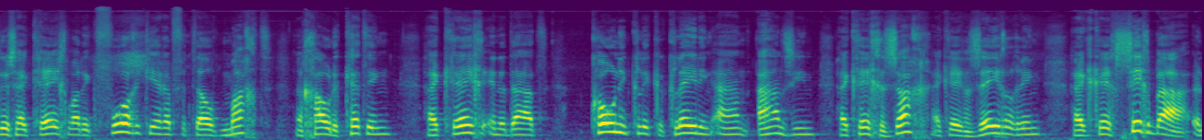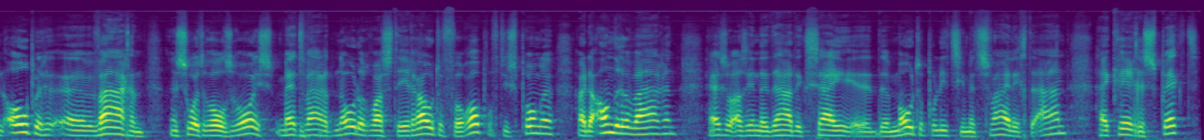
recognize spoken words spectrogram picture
dus hij kreeg wat ik vorige keer heb verteld, macht, een gouden ketting. Hij kreeg inderdaad koninklijke kleding aan, aanzien. Hij kreeg gezag, hij kreeg een zegelring. Hij kreeg zichtbaar een open uh, wagen, een soort Rolls Royce, met waar het nodig was de herauten voorop. Of die sprongen uit de andere wagen. zoals inderdaad ik zei, eh, de motorpolitie met zwaailichten aan. Hij kreeg respect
